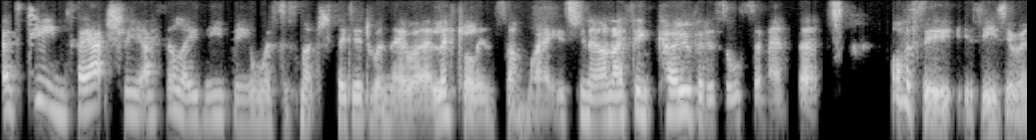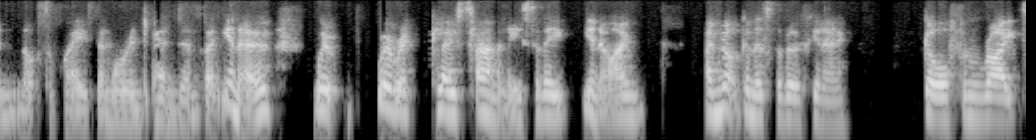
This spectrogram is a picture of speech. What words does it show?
as teens they actually i feel they need me almost as much as they did when they were little in some ways you know and i think covid has also meant that obviously it's easier in lots of ways they're more independent but you know we're we're a close family so they you know i'm i'm not going to sort of you know go off and write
